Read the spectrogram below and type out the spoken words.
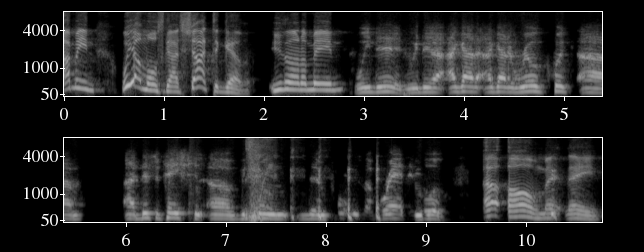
I mean, we almost got shot together. You know what I mean? We did. We did. I got I got a real quick um, uh, dissertation of between the importance of red and blue. Uh, oh man, hey,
